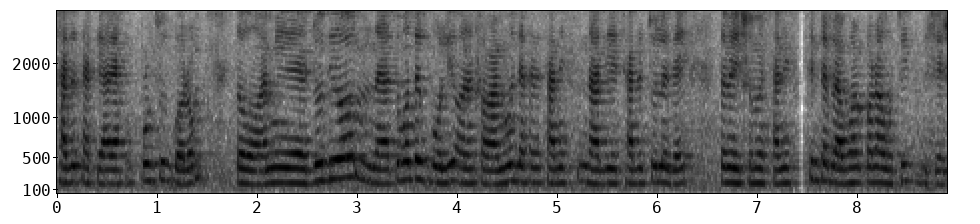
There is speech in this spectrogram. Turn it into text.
ছাদে থাকি, আর এখন প্রচুর গরম, তো আমি, যদিও তোমাদের বলি, অনেক সময় আমিও দেখা যায় সানস্ক্রিন না দিয়ে ছাদে চলে যাই, তবে এই সময় সানস্ক্রিনটা ব্যবহার করা উচিত, বিশেষ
